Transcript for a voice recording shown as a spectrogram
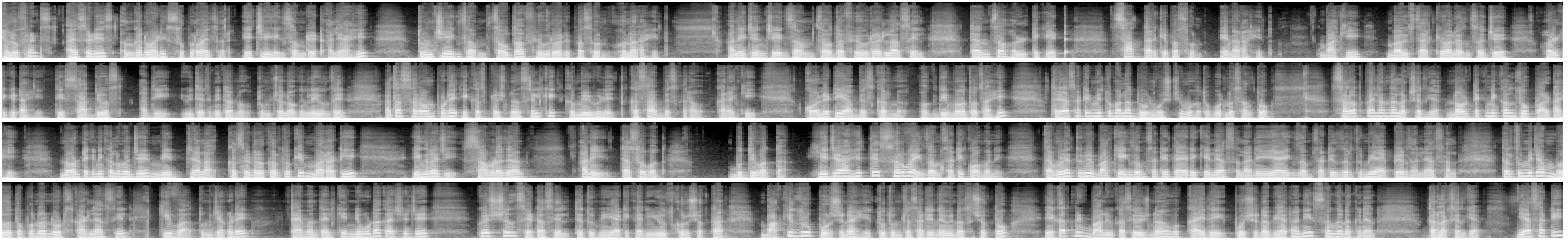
Hello friends I C D S anganwadi supervisor याची exam date आली आहे. तुमची एक्झाम चौदा फेब्रुवारीपासून होणार आहेत. आणि ज्यांची एक्झाम चौदा फेब्रुवारीला असेल त्यांचं हॉल तिकीट सात तारखेपासून येणार आहेत. बाकी बावीस तारखेवाल्यांचं जे हॉल तिकीट आहे ते सात दिवस आधी विद्यार्थी मित्रांनो तुमच्या लॉग इनला येऊन जाईल. आता सर्वांपुढे एकच प्रश्न असेल की कमी वेळेत कसा अभ्यास करावा? कारण की क्वालिटी अभ्यास करणं अगदी महत्त्वाचं आहे. तर यासाठी मी तुम्हाला दोन गोष्टी महत्त्वपूर्ण सांगतो. सर्वात पहिल्यांदा लक्षात घ्या नॉन टेक्निकल जो पार्ट आहे नॉन टेक्निकल म्हणजे मी ज्याला कन्सिडर करतो की मराठी इंग्रजी सामान्यज्ञान आणि त्यासोबत बुद्धिमत्ता. हे जे आहे ते सर्व एक्झामसाठी कॉमन आहे. त्यामुळे तुम्ही बाकी एक्झामसाठी तयारी केली असाल आणि या एक्झामसाठी जर तुम्ही अपेअर झाले असाल तर तुम्ही ज्या महत्त्वपूर्ण नोट्स काढल्या असतील किंवा तुमच्याकडे काय म्हणता येईल की निवडक असे जे क्वेश्चन सेट असेल ते तुम्ही या ठिकाणी यूज करू शकता. बाकी जो पोर्शन आहे तो तुमच्यासाठी नवीन असू शकतो. एकात्मिक बालविकास योजना व कायदे पोषण अभियान आणि संगणक ज्ञान. तर लक्षात घ्या. यासाठी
